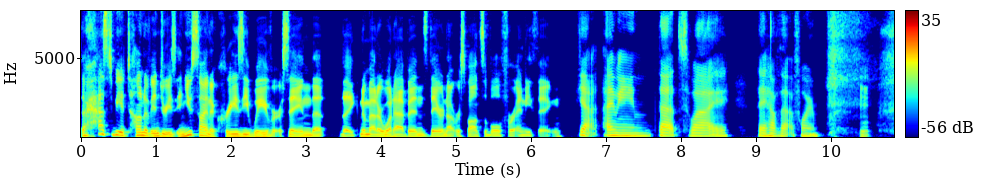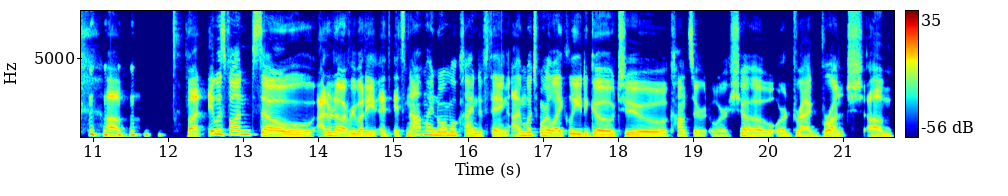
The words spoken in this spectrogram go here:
there has to be a ton of injuries. And you sign a crazy waiver saying that, like, no matter what happens, they are not responsible for anything. Yeah. I mean, that's why they have that form. Hmm. um, but it was fun. So I don't know, everybody. It, it's not my normal kind of thing. I'm much more likely to go to a concert or a show or drag brunch. Um,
